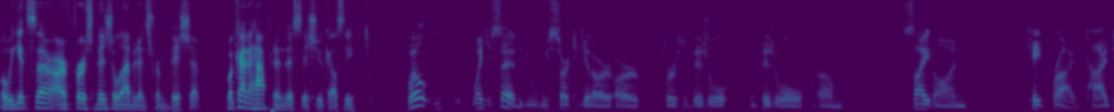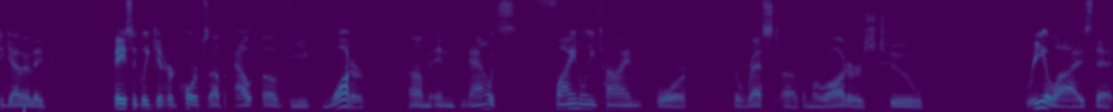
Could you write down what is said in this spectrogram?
but we get our first visual evidence from Bishop. What kind of happened in this issue, Kelsey? Well, like you said, we start to get our our first visual visual um, sight on Kate Pryde tied together. They basically get her corpse up out of the water, um, and now it's finally time for the rest of the Marauders to realize that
